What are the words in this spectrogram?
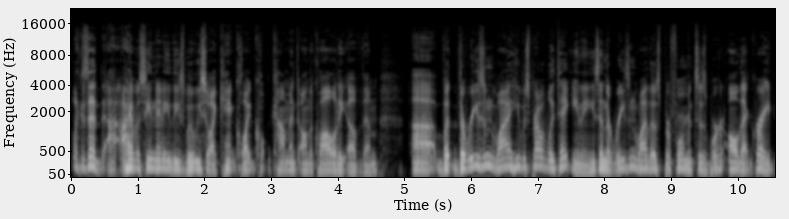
like I said, I haven't seen any of these movies, so I can't quite comment on the quality of them. Uh, but the reason why he was probably taking these and the reason why those performances weren't all that great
